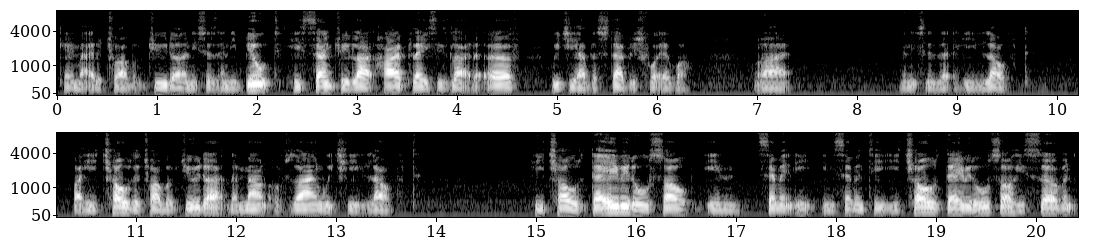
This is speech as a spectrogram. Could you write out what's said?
came out of the tribe of Judah, and he says, and he built his sanctuary like high places, like the earth which he have established forever. Right. And he says that he loved. But he chose the tribe of Judah, the mount of Zion, which he loved. He chose David also in 70. In 70, he chose David also, his servant,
